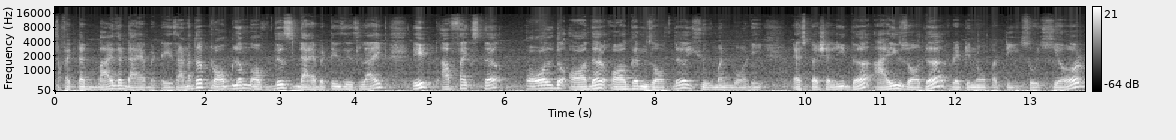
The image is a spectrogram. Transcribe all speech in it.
affected by the diabetes. Another problem of this diabetes is like it affects the all the other organs of the human body especially the eyes or the retinopathy. So here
